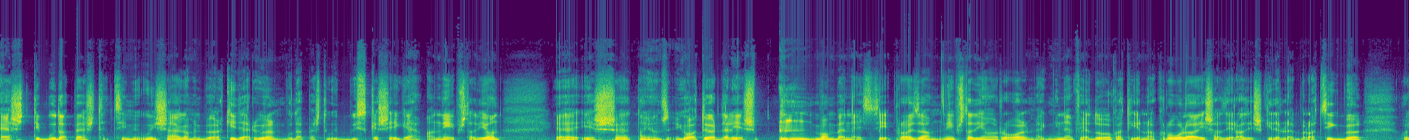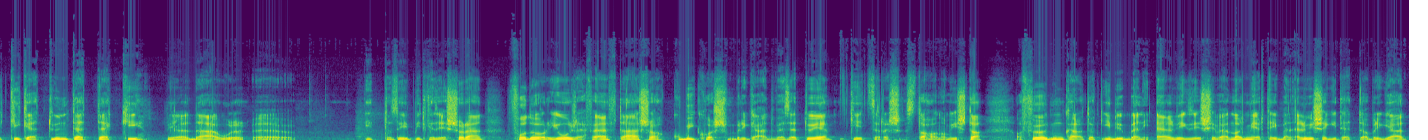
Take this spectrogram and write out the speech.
Esti Budapest című újság, amiből kiderül Budapest új büszkesége a Népstadion, és nagyon jó a tördelés. Van benne egy szép rajza Népstadionról, meg mindenféle dolgokat írnak róla, és azért az is kiderül ebből a cikkből, hogy kiket tüntettek ki, például itt az építkezés során. Fodor József elvtársa, Kubikos brigád vezetője, kétszeres stahanovista, a földmunkálatok időbeni elvégzésével nagymértékben elősegítette a brigád,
